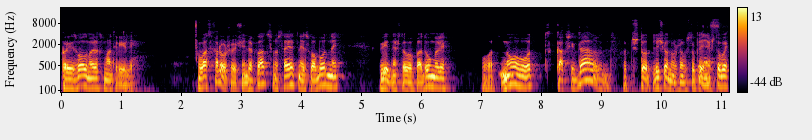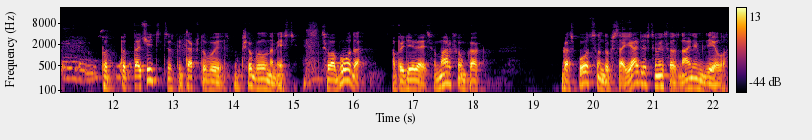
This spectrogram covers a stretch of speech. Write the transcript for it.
Произвол мы рассмотрели. У вас хороший очень доклад, самостоятельный, свободный. Видно, что вы подумали. Вот. Ну, вот, как всегда, вот что, для чего нужно выступление? Чтобы под- подточить так, сказать, так, чтобы все было на месте. Свобода определяется Марксом как господство над обстоятельствами сознанием дела.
